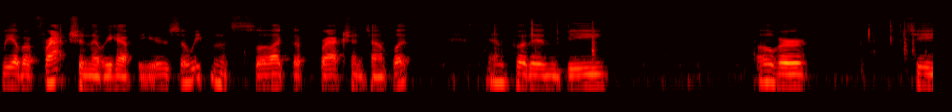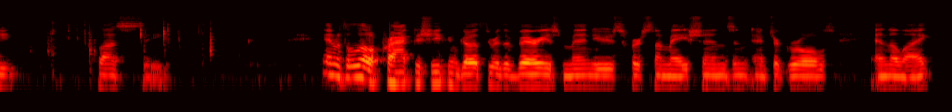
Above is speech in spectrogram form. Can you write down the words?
we have a fraction that we have to use, so we can select a fraction template and put in b over t plus c. And with a little practice, you can go through the various menus for summations and integrals and the like.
